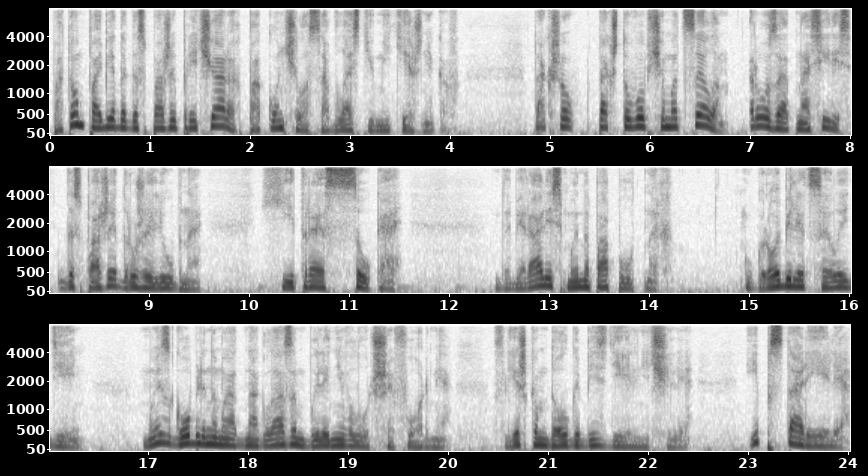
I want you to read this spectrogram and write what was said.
Потом победа госпожи при чарах покончила со властью мятежников. Так что, так что в общем и целом розы относились к госпоже дружелюбно. Хитрая сука. Добирались мы на попутных. Угробили целый день. Мы с Гоблином и Одноглазым были не в лучшей форме. Слишком долго бездельничали. И постарели.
